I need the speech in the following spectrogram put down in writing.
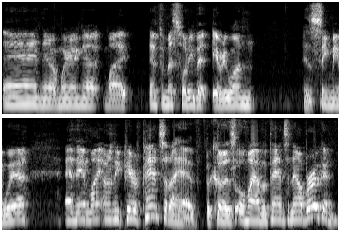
and then I'm wearing uh my infamous hoodie that everyone has seen me wear, and then my only pair of pants that I have because all my other pants are now broken.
